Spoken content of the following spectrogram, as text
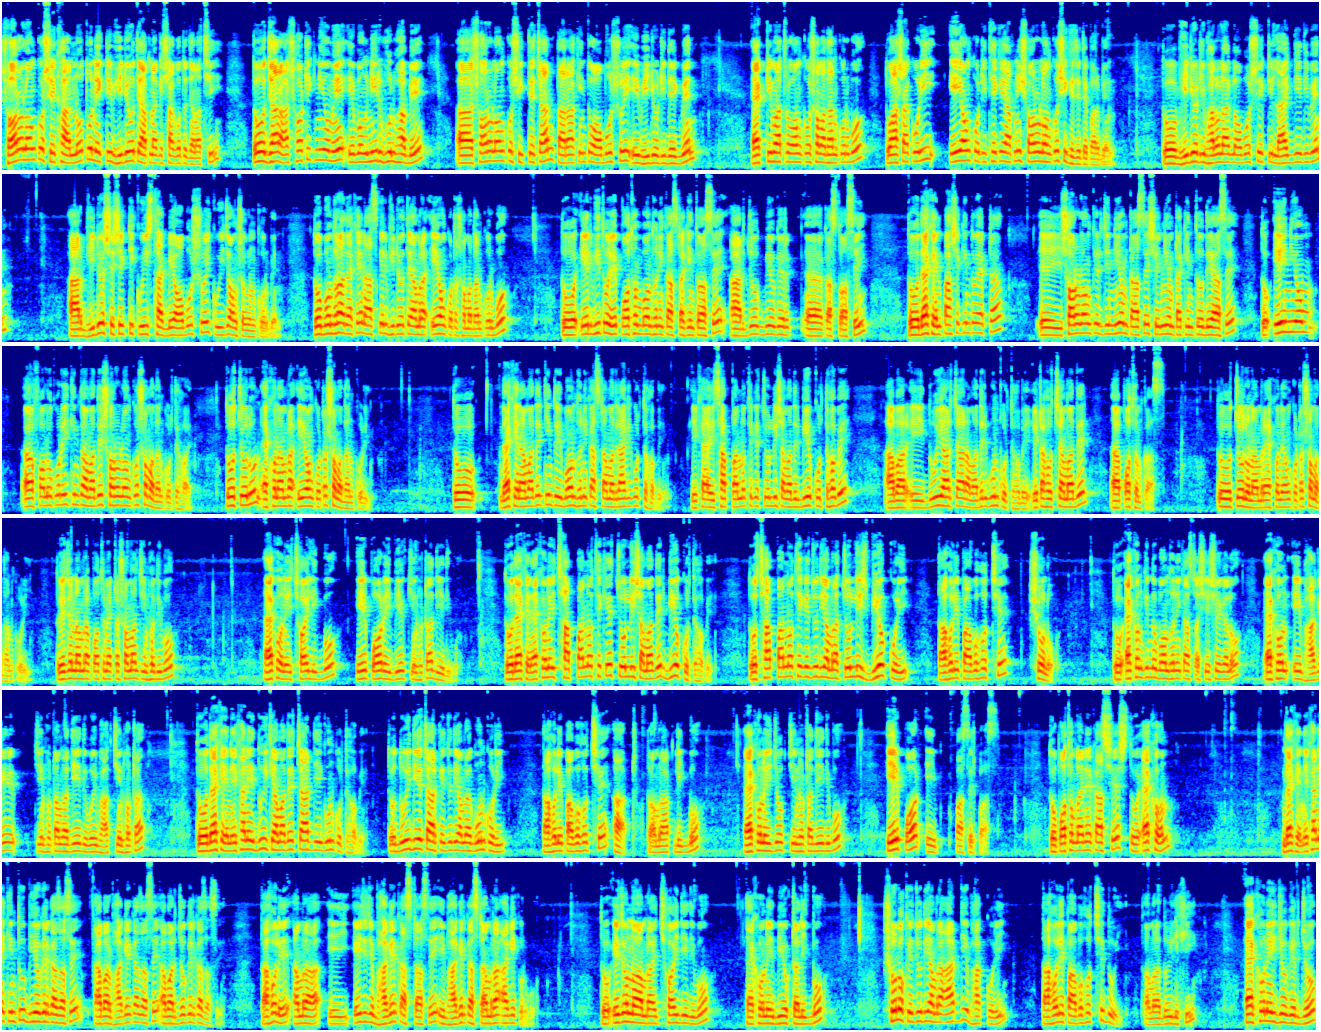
সরল অঙ্ক শেখা নতুন একটি ভিডিওতে আপনাকে স্বাগত জানাচ্ছি। তো যারা সঠিক নিয়মে এবং নির্ভুলভাবে সরল অঙ্ক শিখতে চান, তারা কিন্তু অবশ্যই এই ভিডিওটি দেখবেন। একটি মাত্র অঙ্ক সমাধান করব। তো আশা করি এই অঙ্কটি থেকে আপনি সরল অঙ্ক শিখে যেতে পারবেন। তো ভিডিওটি ভালো লাগলে অবশ্যই একটি লাইক দিয়ে দিবেন। আর ভিডিও শেষে একটি কুইজ থাকবে, অবশ্যই কুইজে অংশগ্রহণ করবেন। তো বন্ধুরা দেখেন, আজকের ভিডিওতে আমরা এই অঙ্কটা সমাধান করব। তো এর ভিতরে প্রথম বন্ধনী কাজটা কিন্তু আছে, আর যোগ বিয়োগের কাজ তো আছেই। তো দেখেন, পাশে কিন্তু একটা এই সরল অঙ্কের যে নিয়মটা আছে, সেই নিয়মটা কিন্তু দেয়া আছে। তো এই নিয়ম ফলো করেই কিন্তু আমাদের সরল অঙ্ক সমাধান করতে হয়। তো চলুন, এখন আমরা এই অঙ্কটা সমাধান করি। তো দেখেন, আমাদের কিন্তু এই বন্ধনী কাজটা আমাদের আগে করতে হবে। এখানে এই ছাপ্পান্ন থেকে চল্লিশ আমাদের বিয়োগ করতে হবে, আবার এই দুই আর চার আমাদের গুণ করতে হবে। এটা হচ্ছে আমাদের প্রথম কাজ। তো চলুন আমরা এখন এই অঙ্কটা সমাধান করি। তো এই জন্য আমরা প্রথমে একটা সমান চিহ্ন দিব। এখন এই ছয় লিখব, এরপর এই বিয়োগ চিহ্নটা দিয়ে দিব। তো দেখেন, এখন এই ছাপ্পান্ন থেকে চল্লিশ আমাদের বিয়োগ করতে হবে। তো ছাপ্পান্ন থেকে যদি আমরা চল্লিশ বিয়োগ করি, তাহলে পাবো হচ্ছে ষোলো। তো এখন কিন্তু বন্ধনী কাজটা শেষ হয়ে গেল। এখন এই ভাগের চিহ্নটা আমরা দিয়ে দেবো, এই ভাগ চিহ্নটা। তো দেখেন, এখানে দুইকে আমাদের চার দিয়ে গুণ করতে হবে। তো দুই দিয়ে চারকে যদি আমরা গুণ করি তাহলে পাবো হচ্ছে আট। তো আমরা আট লিখব। এখন এই যোগ চিহ্নটা দিয়ে দিব। এরপর এই পাঁচের পাঁচ তো প্রথম লাইনের কাজ শেষ। তো এখন দেখেন, এখানে কিন্তু বিয়োগের কাজ আছে, আবার ভাগের কাজ আছে, আবার যোগের কাজ আছে। তাহলে আমরা এই এই যে যে ভাগের কাজটা আছে, এই ভাগের কাজটা আমরা আগে করব। তো এই জন্য আমরা ছয় দিয়ে দিব। এখন এই বিয়োগটা লিখব। ষোলোকে যদি আমরা আট দিয়ে ভাগ করি, তাহলে পাবো হচ্ছে দুই। তো আমরা দুই লিখি। এখন এই যোগের যোগ,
